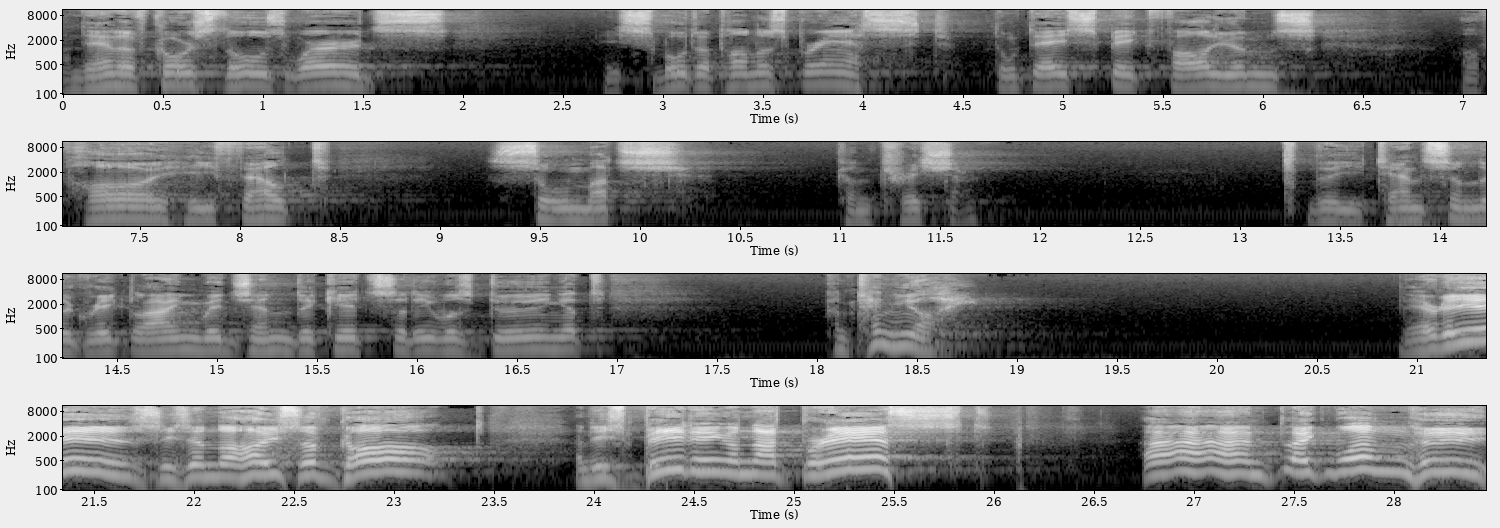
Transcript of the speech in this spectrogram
And then, of course, those words he smote upon his breast. Don't they speak volumes of how he felt so much contrition. The tense in the Greek language indicates that he was doing it continually. There he is, he's in the house of God, and he's beating on that breast. And like one who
